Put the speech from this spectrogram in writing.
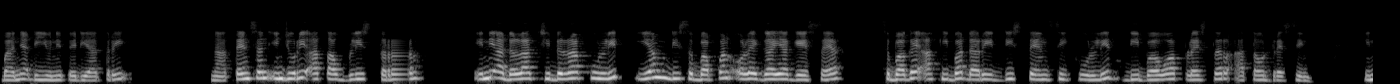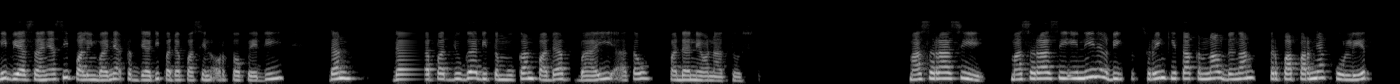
banyak di unit pediatri. Nah, tension injury atau blister ini adalah cedera kulit yang disebabkan oleh gaya geser sebagai akibat dari distensi kulit di bawah plester atau dressing. Ini biasanya sih paling banyak terjadi pada pasien ortopedi dan dapat juga ditemukan pada bayi atau pada neonatus. Maserasi. Maserasi ini lebih sering kita kenal dengan terpaparnya kulit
